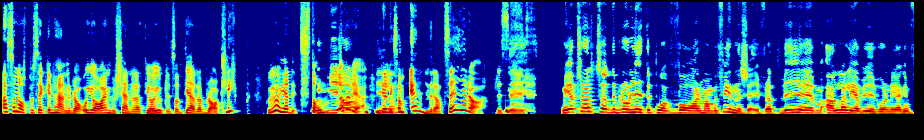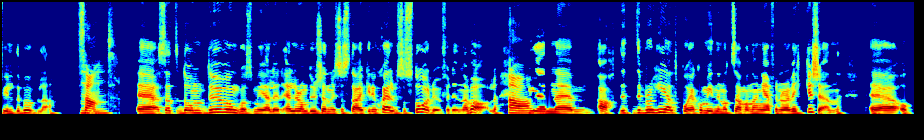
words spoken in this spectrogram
Alltså något på second hand idag och jag ändå känner att jag har gjort ett sånt jävla bra klipp. Då är jag jävligt stolt Mm. Ja, över det. Det har ja. liksom ändrat sig idag. Precis. Men jag tror också att det beror lite på var man befinner sig. För att vi alla lever ju i vår egen filterbubbla. Sant. Eh, så att de du umgås med eller, eller om du känner dig så stark i dig själv så står du för dina val. Ja. Men eh, ja, det, det beror helt på. Jag kom in i något sammanhang här för några veckor sedan eh, och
